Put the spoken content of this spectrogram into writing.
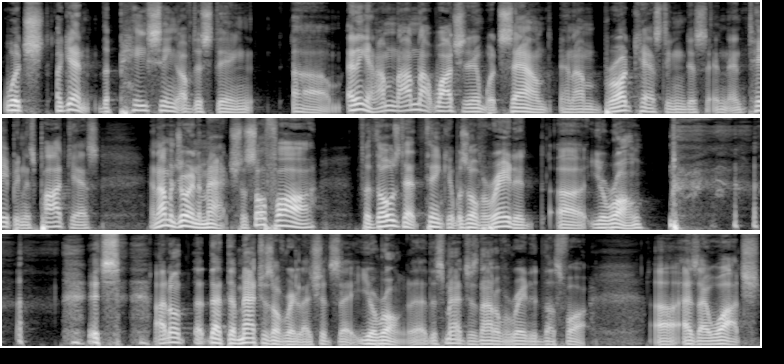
Which again, the pacing of this thing, um, and again, I'm I'm not watching it with sound, and I'm broadcasting this and, and taping this podcast, and I'm enjoying the match. So so far, for those that think it was overrated, uh, you're wrong. it's I don't that the match is overrated. I should say you're wrong. Uh, this match is not overrated thus far. Uh, as I watch,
